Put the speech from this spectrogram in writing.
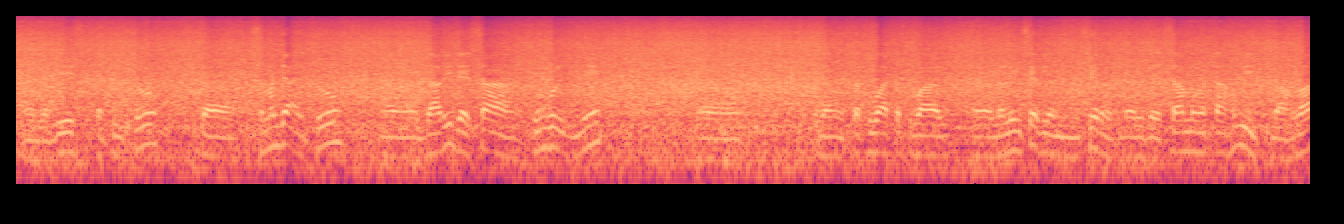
Nah, jadi seperti itu ke, semenjak itu eh, dari desa Tunggul ini eh, yang ketua-ketua eh, lelingsir lelingsir dari desa mengetahui bahwa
